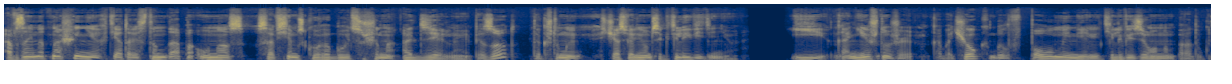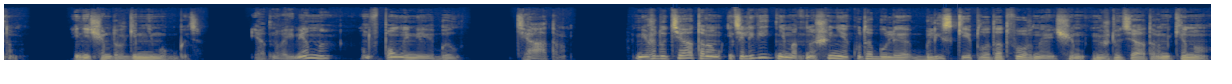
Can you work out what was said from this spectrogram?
О взаимоотношениях театра и стендапа у нас совсем скоро будет совершенно отдельный эпизод, так что мы сейчас вернемся к телевидению. И, конечно же, «Кабачок» был в полной мере телевизионным продуктом. И ничем другим не мог быть. И одновременно он в полной мере был театром. Между театром и телевидением отношения куда более близкие и плодотворные, чем между театром и кино.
